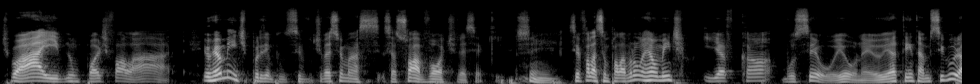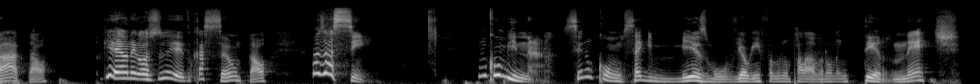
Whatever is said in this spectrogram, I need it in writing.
Tipo, ai, não pode falar. Eu realmente, por exemplo, se tivesse uma. Se a sua avó tivesse aqui, Sim. você falasse um palavrão, eu realmente ia ficar. Você ou eu, né? Eu ia tentar me segurar tal. Porque é um negócio de educação tal. Mas assim. Vamos combinar. Você não consegue mesmo ouvir alguém falando um palavrão na internet?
